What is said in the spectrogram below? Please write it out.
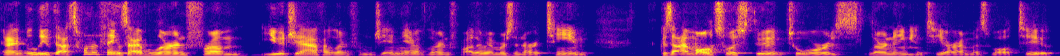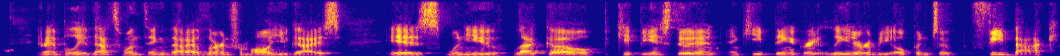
and I believe that's one of the things I've learned from you, Jeff. I learned from Jamie. I've learned from other members in our team because I'm also a student towards learning in TRM as well too. And I believe that's one thing that I've learned from all you guys is when you let go, keep being a student and keep being a great leader and be open to feedback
